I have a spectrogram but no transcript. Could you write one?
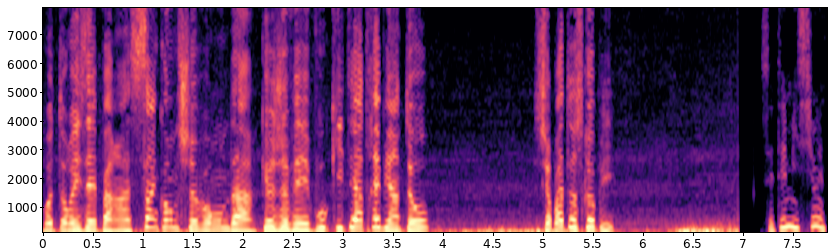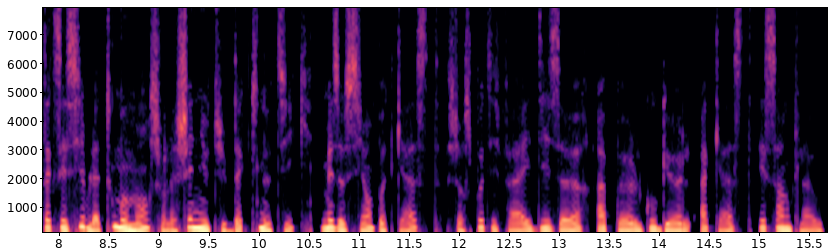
motorisé par un 50 chevaux Honda que je vais vous quitter à très bientôt sur Batoscopie. Cette émission est accessible à tout moment sur la chaîne YouTube d'ActuNautique, mais aussi en podcast sur Spotify, Deezer, Apple, Google, Acast et SoundCloud.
